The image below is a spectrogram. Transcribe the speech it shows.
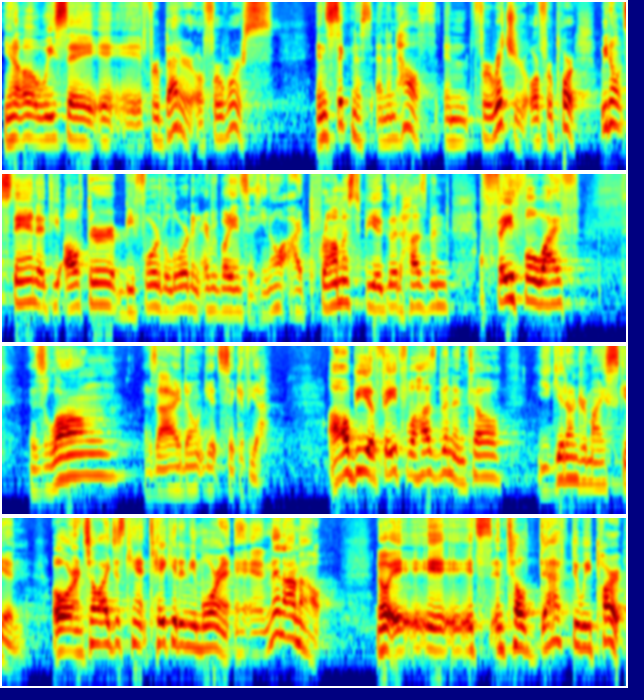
You know, we say for better or for worse, in sickness and in health, and for richer or for poor. We don't stand at the altar before the Lord and everybody and says, you know, I promise to be a good husband, a faithful wife, as long as I don't get sick of you. I'll be a faithful husband until you get under my skin or until I just can't take it anymore and, and then I'm out. No, it, it, it's until death do we part.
